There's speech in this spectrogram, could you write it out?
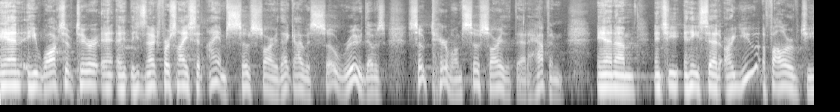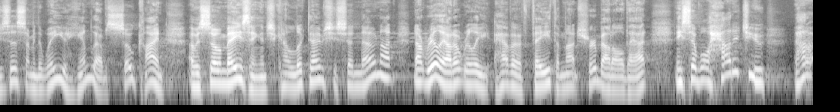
And he walks up to her, and he's the next person. He said, I am so sorry. That guy was so rude. That was so terrible. I'm so sorry that that happened. And, um, and, she, and he said, Are you a follower of Jesus? I mean, the way you handled that was so kind. I was so amazing. And she kind of looked at him. She said, No, not, not really. I don't really have a faith. I'm not sure about all that. And he said, Well, how did you how,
